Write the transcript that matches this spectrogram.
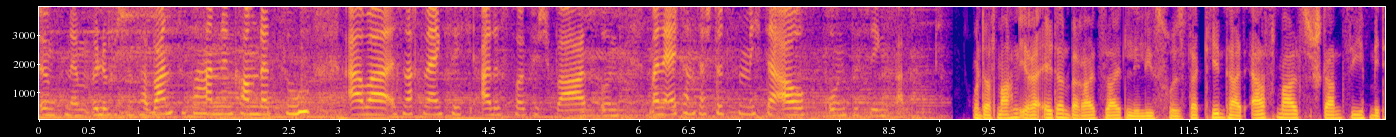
irgendeinem olympischen Verband zu verhandeln kommen dazu. Aber es macht mir eigentlich alles voll viel Spaß und meine Eltern unterstützen mich da auch und deswegen ist alles gut. Und das machen ihre Eltern bereits seit Lillys frühester Kindheit. Erstmals stand sie mit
